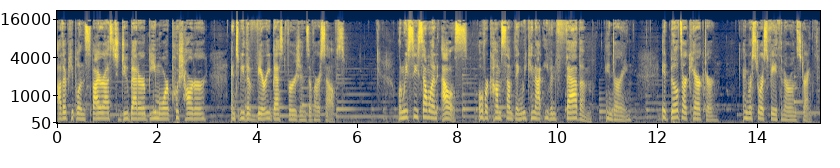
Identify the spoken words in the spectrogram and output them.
Other people inspire us to do better, be more, push harder, and to be the very best versions of ourselves. When we see someone else overcome something we cannot even fathom enduring, it builds our character and restores faith in our own strength.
